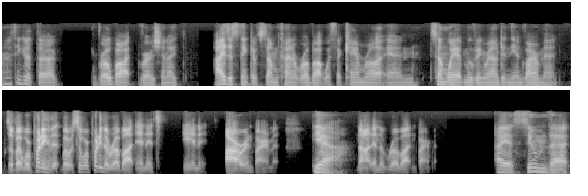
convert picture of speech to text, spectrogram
I think that the robot version, I, I just think of some kind of robot with a camera and some way of moving around in the environment. So, but we're putting the but- so we're putting the robot in its in our environment, Yeah, not in the robot environment. I assume that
